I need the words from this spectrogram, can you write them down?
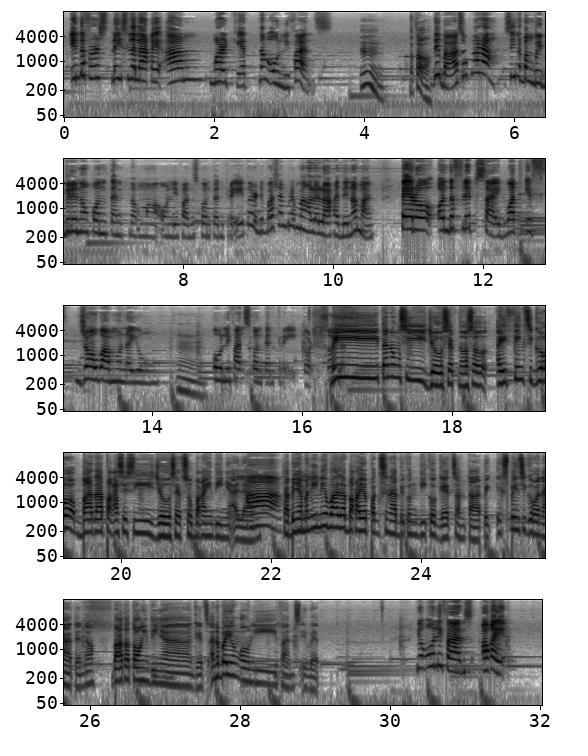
In the first place, lalaki ang market ng OnlyFans. Mm, totoo. 'Di ba? So parang sino bang bibili ng content ng mga OnlyFans content creator? 'Di ba? Syempre mga lalaki din naman. Pero on the flip side, what if jowa mo na yung Mm. OnlyFans content creator? So, May yun. tanong si Joseph, no? So, I think siguro bata pa kasi si Joseph, so baka hindi niya alam. Ah. Sabi niya, maniniwala ba kayo pag sinabi kong di ko gets ang topic? Explain siguro natin, no? Baka totoong hindi niya gets. Ano ba yung OnlyFans event? yung OnlyFans, okay,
